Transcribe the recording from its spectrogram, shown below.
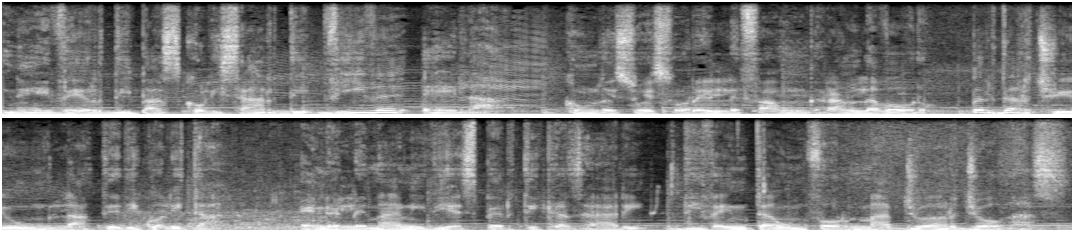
nei verdi pascoli sardi vive Ela. Con le sue sorelle fa un gran lavoro per darci un latte di qualità. E nelle mani di esperti casari diventa un formaggio Argiolas.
